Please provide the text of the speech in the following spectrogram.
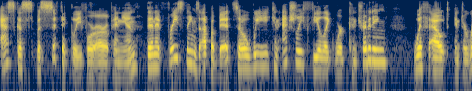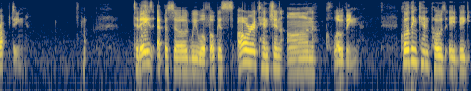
ask us specifically for our opinion, then it frees things up a bit so we can actually feel like we're contributing without interrupting. Today's episode, we will focus our attention on clothing. Clothing can pose a big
